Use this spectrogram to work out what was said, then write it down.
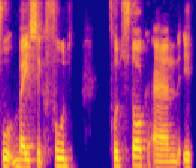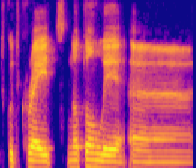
food, basic food, food stock, and it could create not only uh,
